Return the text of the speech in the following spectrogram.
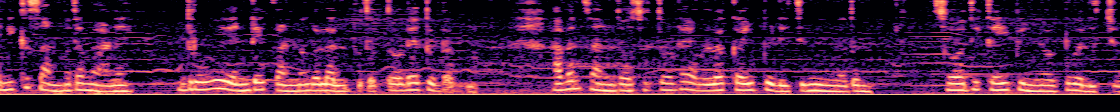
എനിക്ക് സമ്മതമാണ്. ധ്രുവ് എന്റെ കണ്ണുകൾ അത്ഭുതത്തോടെ തുടർന്നു. അവൻ സന്തോഷത്തോടെ അവളുടെ കൈ പിടിച്ചു നിന്നതും സ്വാതി കൈ പിന്നോട്ട് വലിച്ചു.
